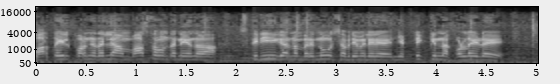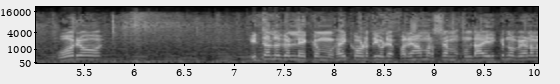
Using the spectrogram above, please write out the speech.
വാർത്തയിൽ പറഞ്ഞതെല്ലാം വാസ്തവം തന്നെയെന്ന സ്ഥിരീകരണം വരുന്നു. ശബരിമലയിലെ ഞെട്ടിക്കുന്ന കൊള്ളയുടെ ഓരോ ഇതളുകളിലേക്കും ഹൈക്കോടതിയുടെ പരാമർശം ഉണ്ടായിരിക്കുന്നു. വേണമെങ്കിൽ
